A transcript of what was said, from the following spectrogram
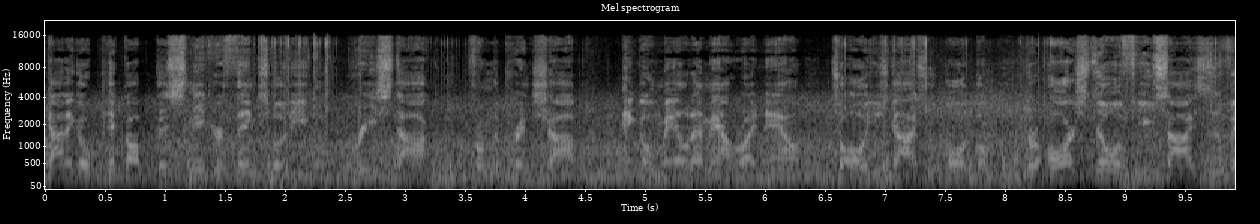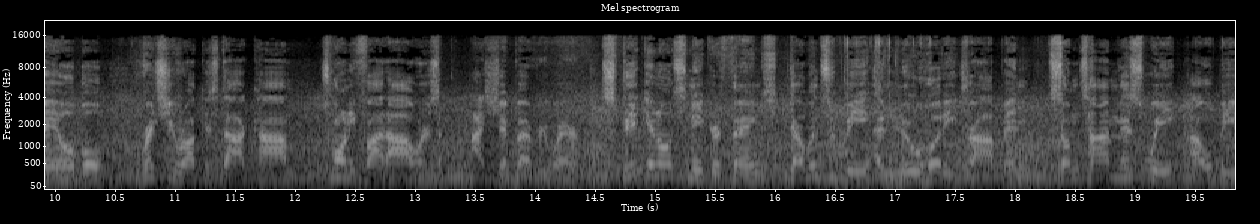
Gotta go pick up the Sneaker Things hoodie restock from the print shop and go mail them out right now to all you guys who bought them. There are still a few sizes available. RichieRukkus.com, $25. I ship everywhere. Speaking on sneaker things, going to be a new hoodie dropping sometime this week. I will be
